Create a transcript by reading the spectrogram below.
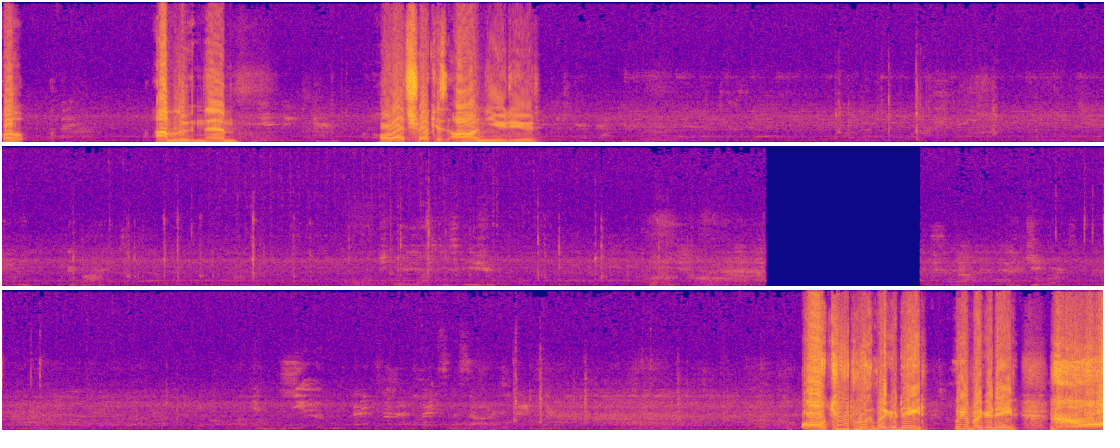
Well, I'm looting them. Oh, that truck is on you, dude. Oh, dude, look at my grenade. Look at my grenade.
